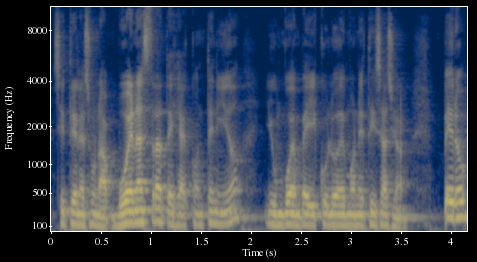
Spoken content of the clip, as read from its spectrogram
si tienes una buena estrategia de contenido y un buen vehículo de monetización. Pero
